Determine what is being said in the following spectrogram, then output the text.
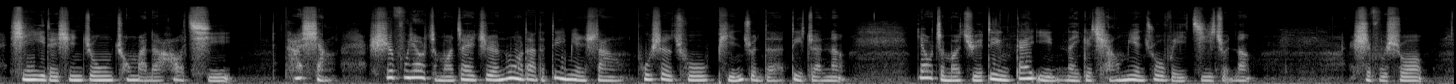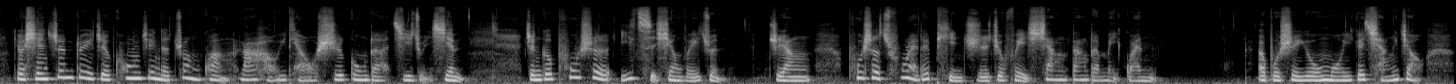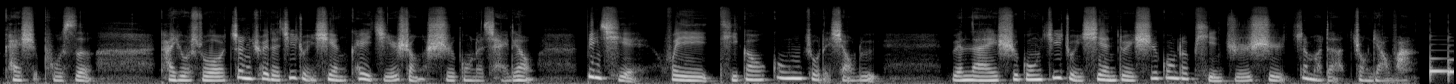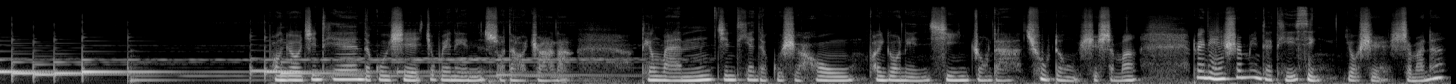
新义的心中充满了好奇。他想，师傅要怎么在这偌大的地面上铺设出平准的地砖呢？要怎么决定该以哪个墙面作为基准呢？师傅说，要先针对这空间的状况拉好一条施工的基准线，整个铺设以此线为准，这样铺设出来的品质就会相当的美观，而不是由某一个墙角开始铺设。他又说，正确的基准线可以节省施工的材料，并且会提高工作的效率。原来施工基准线对施工的品质是这么的重要啊！朋友，今天的故事就为您说到这了。听完今天的故事后，朋友您心中的触动是什么？对您生命的提醒又是什么呢？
